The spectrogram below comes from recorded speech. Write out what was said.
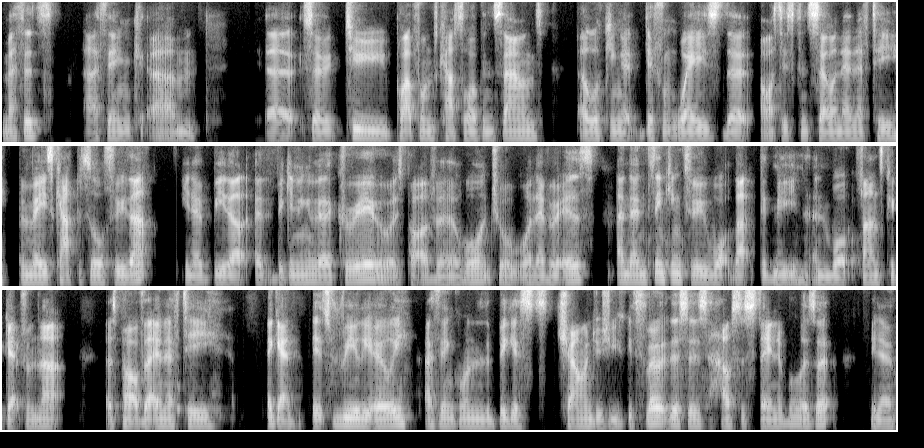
methods. I think um, uh, so. Two platforms, Catalog and Sound, are looking at different ways that artists can sell an NFT and raise capital through that you know, be that at the beginning of their career or as part of a launch or whatever it is. And then thinking through what that could mean and what fans could get from that as part of that NFT. Again, it's really early. I think one of the biggest challenges you could throw at this is how sustainable is it? You know,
